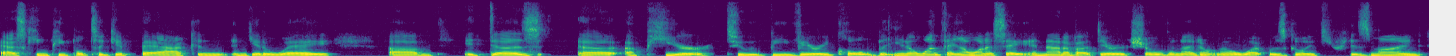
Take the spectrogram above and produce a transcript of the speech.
asking people to get back and, and get away. Um, it does uh, appear to be very cold. But you know, one thing I want to say, and not about Derek Chauvin. I don't know what was going through his mind,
